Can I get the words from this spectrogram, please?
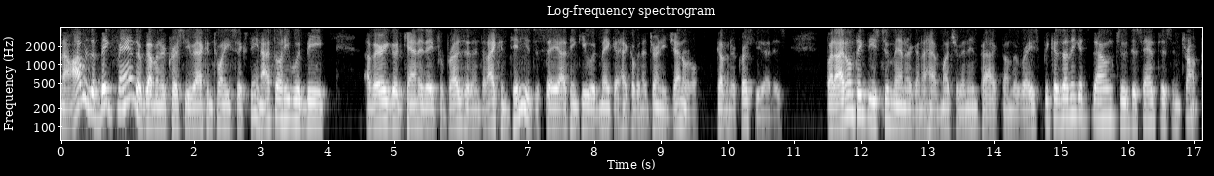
Now, I was a big fan of Governor Christie back in 2016. I thought he would be a very good candidate for president, and I continue to say I think he would make a heck of an attorney general, Governor Christie, that is. But I don't think these two men are going to have much of an impact on the race because I think it's down to DeSantis and Trump.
